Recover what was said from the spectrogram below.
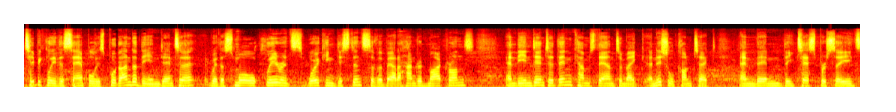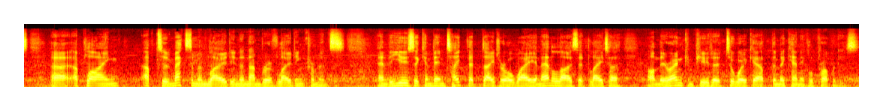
Typically the sample is put under the indenter with a small clearance working distance of about 100 microns and the indenter then comes down to make initial contact and then the test proceeds uh, applying up to maximum load in a number of load increments. And the user can then take that data away and analyse it later on their own computer to work out the mechanical properties.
